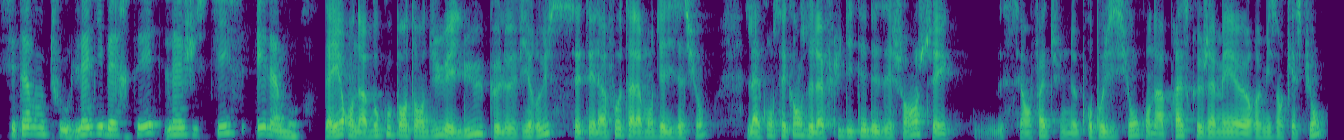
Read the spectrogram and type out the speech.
c'est avant tout la liberté, la justice et l'amour. D'ailleurs, on a beaucoup entendu et lu que le virus, c'était la faute à la mondialisation, la conséquence de la fluidité des échanges, et c'est en fait une proposition qu'on n'a presque jamais euh, remise en question.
